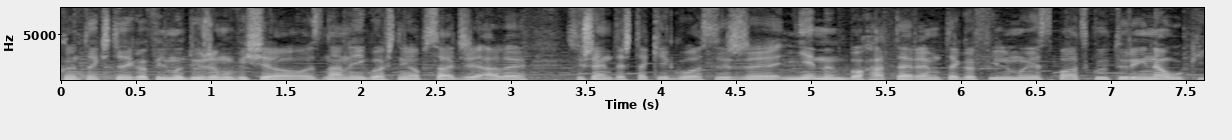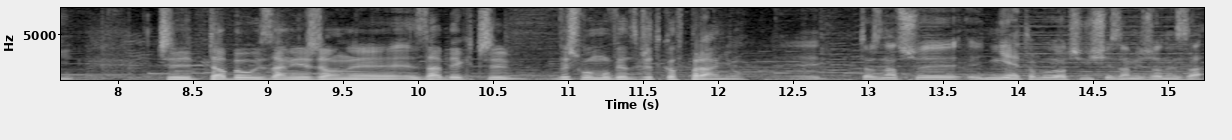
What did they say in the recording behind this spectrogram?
W kontekście tego filmu dużo mówi się o znanej głośnej obsadzie, ale słyszałem też takie głosy, że niemym bohaterem tego filmu jest Pałac Kultury i Nauki. Czy to był zamierzony zabieg, czy wyszło mówiąc brzydko w praniu? To znaczy nie, to był oczywiście zamierzony za,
